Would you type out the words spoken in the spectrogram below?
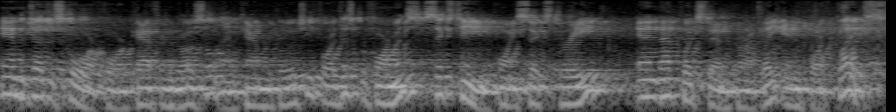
And the judges score for Katherine Grosul and Cameron Colucci for this performance 16.63, and that puts them currently in fourth place.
